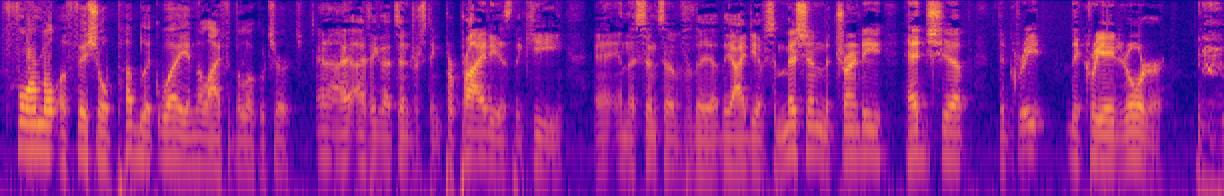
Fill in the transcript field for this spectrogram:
formal, official, public way in the life of the local church. And I, I think that's interesting. Propriety is the key in the sense of the, the idea of submission, the Trinity, headship, the, cre- the created order.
